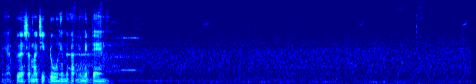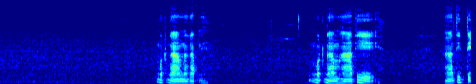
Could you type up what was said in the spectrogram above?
เนี่ยเพื่อนสมาชิกดูเห็นไหมครับนี่เม็ดแดง งดงามนะครับนี่งดงามหาที่ หาทิฏฐิ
